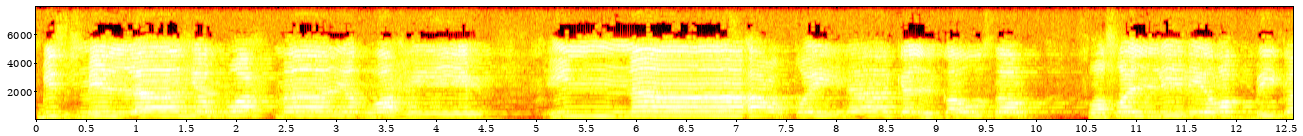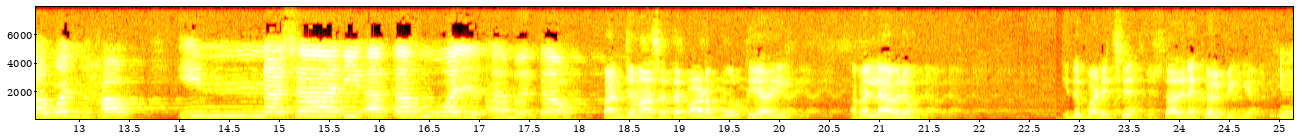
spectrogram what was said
بسم الله الرحمن الرحيم إنا أعطيناك الكوثر فصل لربك وانحر إن شانئك هو الأبتر ഇപ്പൊ അഞ്ച് മാസത്തെ പാഠം പൂർത്തിയായി അപ്പൊ എല്ലാവരും ഇത് പഠിച്ച് ഉസ്താദിനെ കേൾപ്പിക്കുക إن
